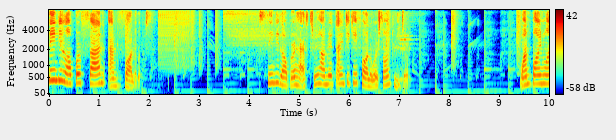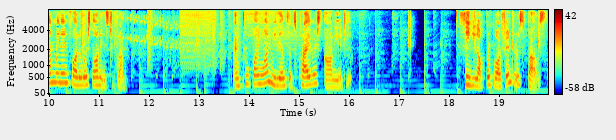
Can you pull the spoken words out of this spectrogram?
Cyndi Lauper fan and followers. Cyndi Lauper has 390k followers on Twitter 1.1 million followers on Instagram, and 2.1 million subscribers on YouTube. Cyndi Lauper boyfriend or spouse.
